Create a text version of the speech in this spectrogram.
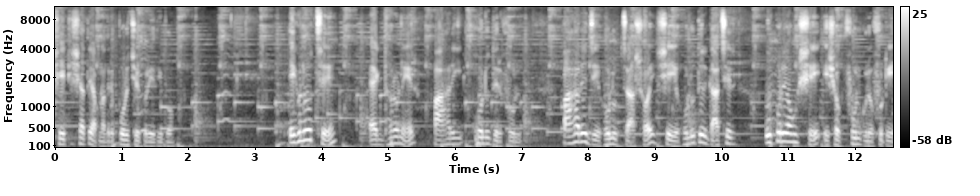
সেটির সাথে আপনাদের পরিচয় করিয়ে দিব। এগুলো হচ্ছে এক ধরনের পাহাড়ি হলুদের ফুল। পাহাড়ে যে হলুদ চাষ হয়, সেই হলুদের গাছের উপরে অংশে এসব ফুলগুলো ফুটে।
